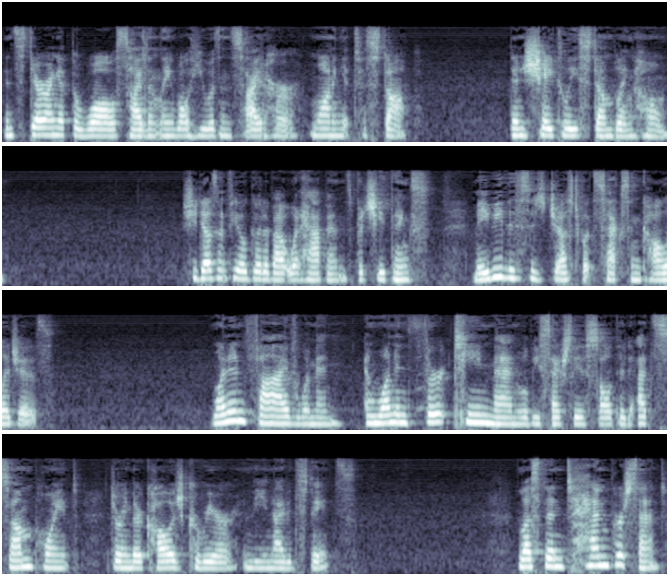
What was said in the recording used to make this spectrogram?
then staring at the wall silently while he was inside her, wanting it to stop, then shakily stumbling home. She doesn't feel good about what happens, but she thinks maybe this is just what sex in college is. One in five women and one in 13 men will be sexually assaulted at some point during their college career in the United States. Less than 10%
